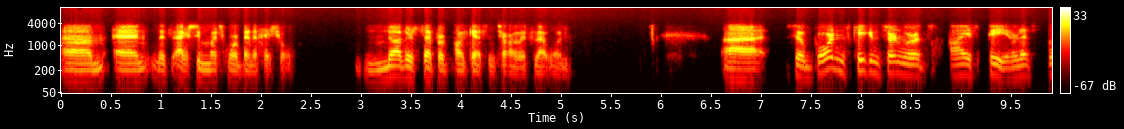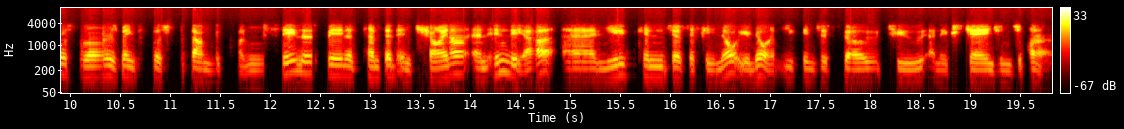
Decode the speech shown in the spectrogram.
um, and that's actually much more beneficial. Another separate podcast entirely for that one. Uh, so Gordon's key concern was ISP, Internet Service Providers being shut down Bitcoin. We've seen this being attempted in China and India, and you can just, if you know what you're doing, you can just go to an exchange in Japan,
